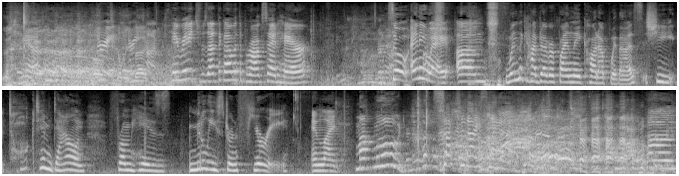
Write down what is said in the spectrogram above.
Yeah. Three, three times. Hey, Rach, was that the guy with the peroxide hair? So anyway, um, when the cab driver finally caught up with us, she talked him down from his Middle Eastern fury and like Mahmoud! Such a nice man! um,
